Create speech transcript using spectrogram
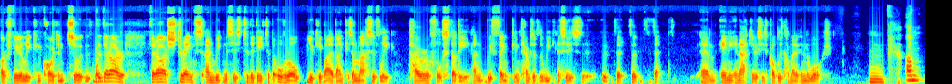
are fairly concordant. So th- there are there are strengths and weaknesses to the data, but overall, UK Biobank is a massively powerful study, and we think in terms of the weaknesses that that, that um, any inaccuracies probably come out in the wash. Mm. Um,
